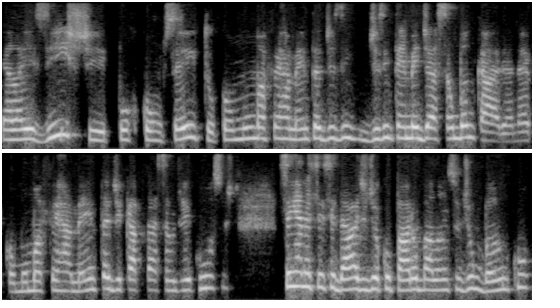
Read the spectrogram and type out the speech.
ela existe, por conceito, como uma ferramenta de desintermediação bancária, né? como uma ferramenta de captação de recursos, sem a necessidade de ocupar o balanço de um banco.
